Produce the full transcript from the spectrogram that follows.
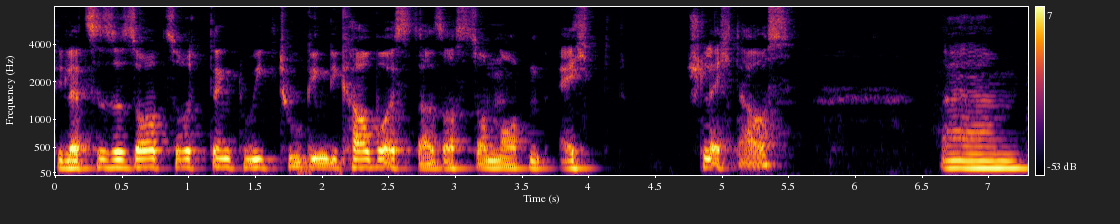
die letzte Saison zurückdenkt, Week 2 gegen die Cowboys, da sah Storm Norton echt schlecht aus. Ähm,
